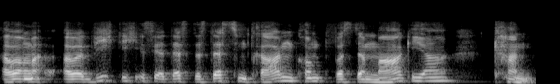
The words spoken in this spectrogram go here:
aber, aber wichtig ist ja, das, dass das zum Tragen kommt, was der Magier kann.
